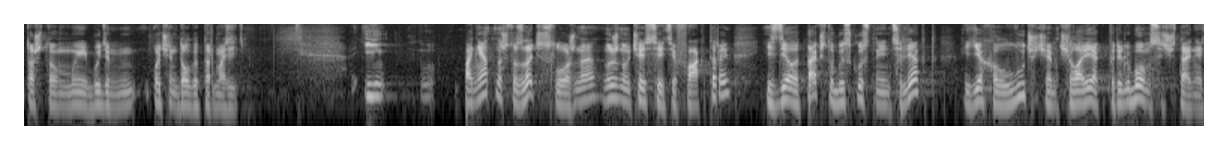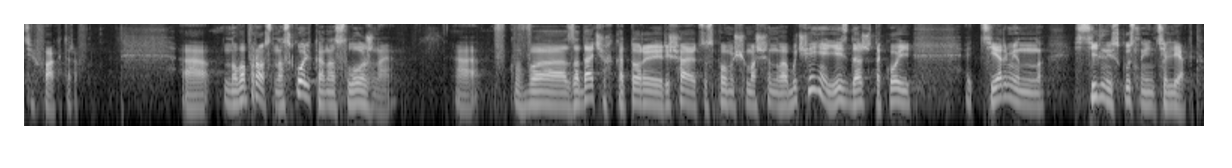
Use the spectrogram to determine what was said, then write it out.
то, что мы будем очень долго тормозить. И понятно, что задача сложная, нужно учесть все эти факторы и сделать так, чтобы искусственный интеллект ехал лучше, чем человек при любом сочетании этих факторов. А, но вопрос, насколько она сложная? А, в задачах, которые решаются с помощью машинного обучения, есть даже такой термин «сильный искусственный интеллект».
